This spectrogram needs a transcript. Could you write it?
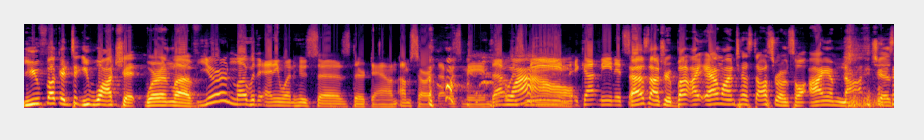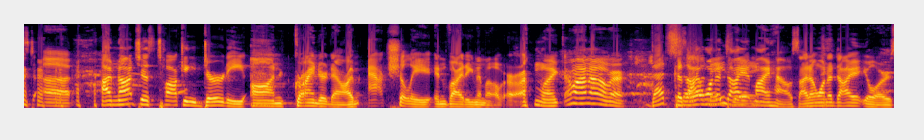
You fucking t- you watch it. We're in love. You're in love with anyone who says they're down. I'm sorry, that was mean. That was Wow. mean. It got mean. It's That's not true, but I am on testosterone, so I am not just uh, I'm not just talking dirty on Grindr now. I'm actually inviting them over. I'm like, come on over, that's because so I want to die at amazing. my house. I don't want to die at yours.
